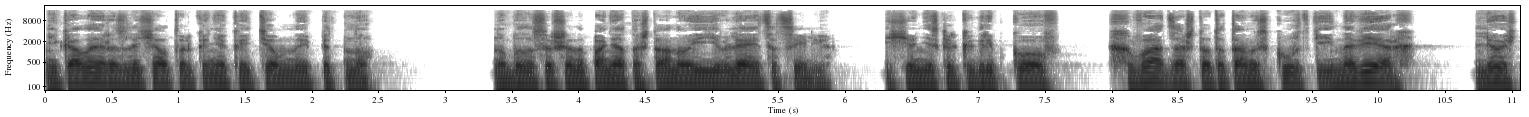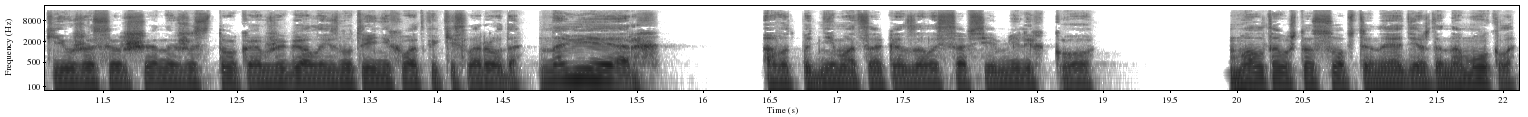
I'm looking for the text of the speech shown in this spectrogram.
Николай различал только некое темное пятно. Но было совершенно понятно, что оно и является целью. Еще несколько грибков, хват за что-то там из куртки и наверх. Легкий уже совершенно жестоко обжигало изнутри нехватка кислорода. Наверх! А вот подниматься оказалось совсем нелегко. Мало того, что собственная одежда намокла,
